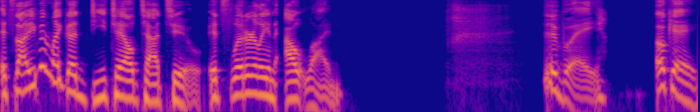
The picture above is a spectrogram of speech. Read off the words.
it's not even like a detailed tattoo. It's literally an outline. Oh boy. Okay.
